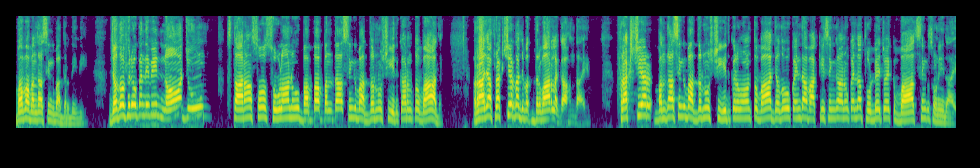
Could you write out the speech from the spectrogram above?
ਬਾਬਾ ਬੰਦਾ ਸਿੰਘ ਬਹਾਦਰ ਦੀ ਵੀ। ਜਦੋਂ ਫਿਰ ਉਹ ਕਹਿੰਦੇ ਵੀ 9 ਜੂਨ 1716 ਨੂੰ ਬਾਬਾ ਬੰਦਾ ਸਿੰਘ ਬਹਾਦਰ ਨੂੰ ਸ਼ਹੀਦ ਕਰਨ ਤੋਂ ਬਾਅਦ ਰਾਜਾ ਫਰਕਸ਼ੀਅਰ ਦਾ ਦਰਬਾਰ ਲੱਗਾ ਹੁੰਦਾ ਏ ਫਰਕਸ਼ੀਅਰ ਬੰਦਾ ਸਿੰਘ ਬਹਾਦਰ ਨੂੰ ਸ਼ਹੀਦ ਕਰਵਾਉਣ ਤੋਂ ਬਾਅਦ ਜਦੋਂ ਉਹ ਕਹਿੰਦਾ, ਬਾਕੀ ਸਿੰਘਾਂ ਨੂੰ ਕਹਿੰਦਾ, ਤੁਹਾਡੇ ਚੋਂ ਇੱਕ ਬਾਦ ਸਿੰਘ ਸੁਣੀਦਾ ਏ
